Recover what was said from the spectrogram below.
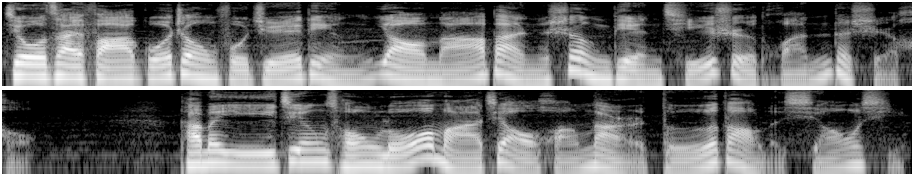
就在法国政府决定要拿办圣殿骑士团的时候。他们已经从罗马教皇那儿得到了消息。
